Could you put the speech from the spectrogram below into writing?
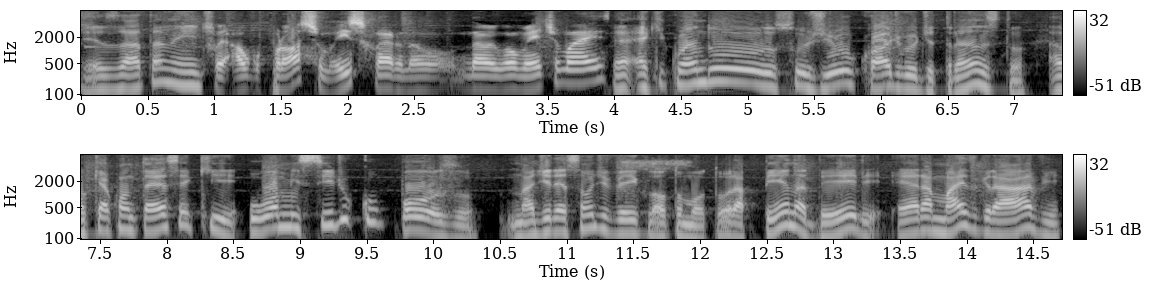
exatamente. Foi algo próximo, isso, claro, não, não igualmente, mas É, é que quando surgiu o código de trânsito, o que acontece é que o homicídio culposo na direção de veículo automotor, a pena dele era mais grave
